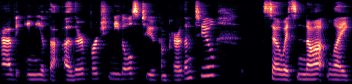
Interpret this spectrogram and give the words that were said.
have any of the other birch needles to compare them to. So it's not like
